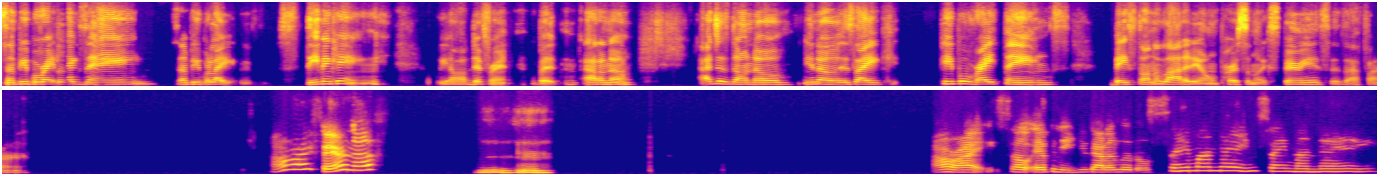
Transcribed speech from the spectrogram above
Some people write like Zane, some people like Stephen King. We all different, but I don't know. I just don't know. You know, it's like people write things based on a lot of their own personal experiences, I find. all right, fair enough. hmm All right, so Ebony, you got a little say my name, say my name.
